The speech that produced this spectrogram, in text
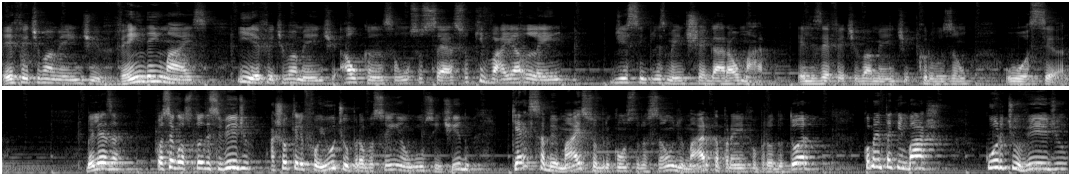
efetivamente vendem mais e efetivamente alcançam um sucesso que vai além de simplesmente chegar ao mar. Eles efetivamente cruzam o oceano. Beleza? Você gostou desse vídeo? Achou que ele foi útil para você em algum sentido? Quer saber mais sobre construção de marca para infoprodutor? Comenta aqui embaixo, curte o vídeo,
